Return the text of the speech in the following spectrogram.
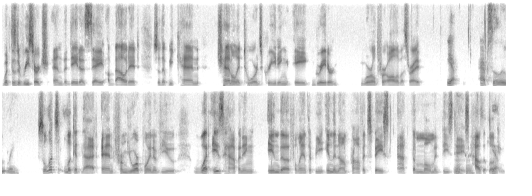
what does the research and the data say about it so that we can channel it towards creating a greater world for all of us right Yeah, absolutely. So let's look at that. And from your point of view, what is happening in the philanthropy, in the nonprofit space at the moment these days? Mm-hmm. How's it looking?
